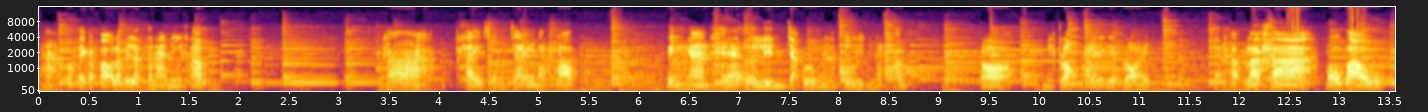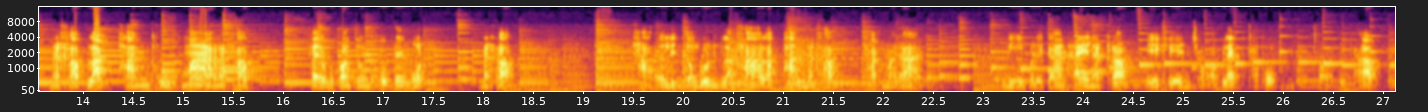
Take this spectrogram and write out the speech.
อ่าพอใส่กระเป๋าแล้วเป็นลักษณะนี้ครับ ถ้าใครสนใจนะครับ เป็นงานแท้เออร์ลินจากโรงงานเออร์ลินนะครับ ก็มีกล่องอะไรเรียบร้อยนะครับ ราคาเบาๆนะครับ หลักพันถูกมากนะครับ ใส่อุปกรณ์ส่วนควบได้หมดนะครับ ขาเออรินตรงรุ่นราคาหลักพันนะครับ ทักมาได้ มีบริการให้นะครับ AKN Shop Up Lab ครับผม สวัสดีครับ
